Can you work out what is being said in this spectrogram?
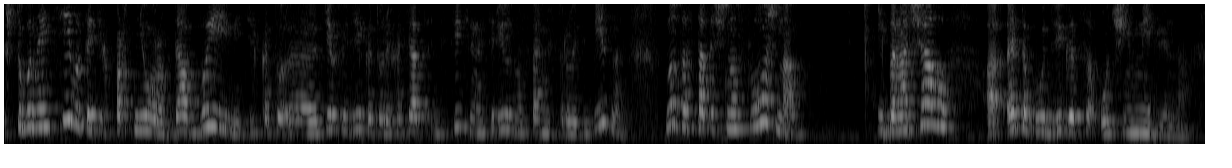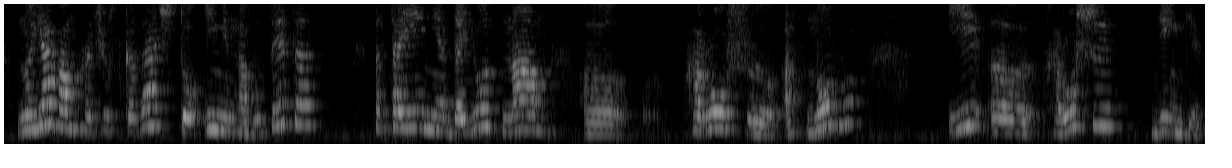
чтобы найти вот этих партнеров, да, выявить их, э, тех людей, которые хотят действительно серьезно с вами строить бизнес, ну, достаточно сложно. И поначалу э, это будет двигаться очень медленно. Но я вам хочу сказать, что именно вот это построение дает нам хорошую основу и хорошие деньги.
